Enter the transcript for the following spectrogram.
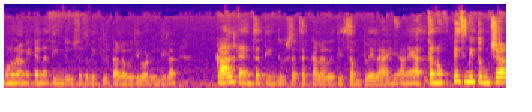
म्हणून आम्ही त्यांना तीन दिवसाचा देखील कालावधी वाढवून दिला. काल त्यांचा तीन दिवसाचा कालावधी संपलेला आहे आणि आता नुकतीच मी तुमच्या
